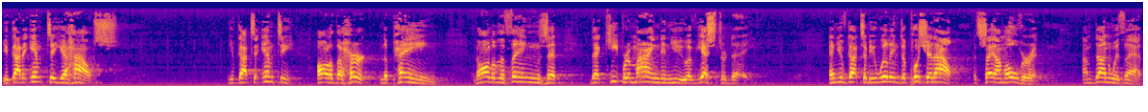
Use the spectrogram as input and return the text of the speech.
You've got to empty your house. You've got to empty all of the hurt and the pain and all of the things that, that keep reminding you of yesterday. And you've got to be willing to push it out and say, I'm over it. I'm done with that.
